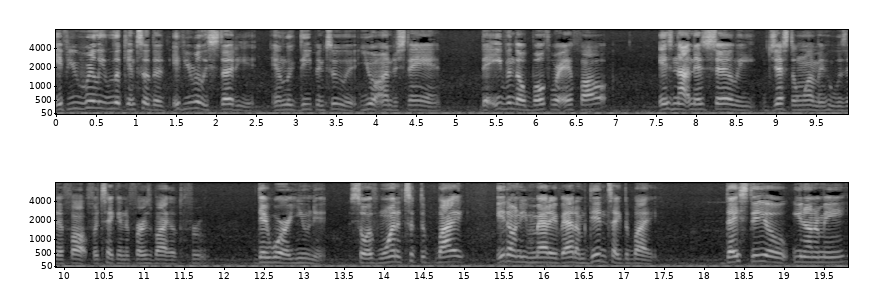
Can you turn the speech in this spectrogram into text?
if you really look into the, if you really study it and look deep into it, you'll understand that even though both were at fault, it's not necessarily just the woman who was at fault for taking the first bite of the fruit. They were a unit. So if one took the bite, it don't even matter if Adam didn't take the bite. They still, you know what I mean,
